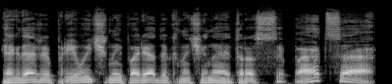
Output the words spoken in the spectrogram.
Когда же привычный порядок начинает рассыпаться,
